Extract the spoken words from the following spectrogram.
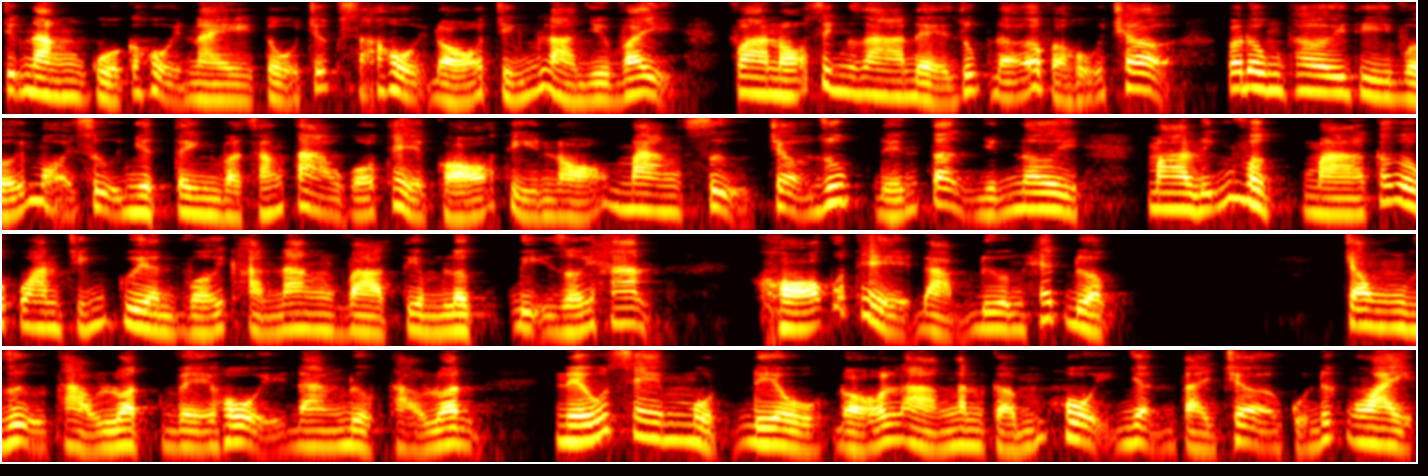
Chức năng của các hội này, tổ chức xã hội đó chính là như vậy và nó sinh ra để giúp đỡ và hỗ trợ và đồng thời thì với mọi sự nhiệt tình và sáng tạo có thể có thì nó mang sự trợ giúp đến tận những nơi mà lĩnh vực mà các cơ quan chính quyền với khả năng và tiềm lực bị giới hạn khó có thể đảm đương hết được. Trong dự thảo luật về hội đang được thảo luận, nếu xem một điều đó là ngăn cấm hội nhận tài trợ của nước ngoài,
